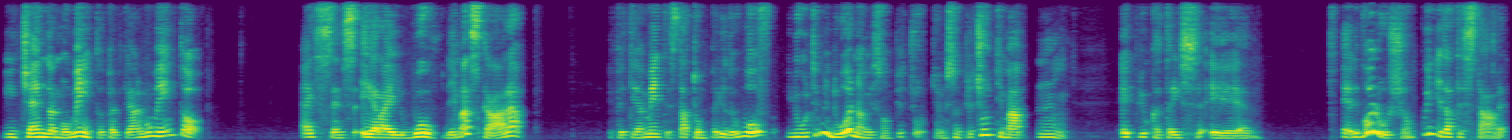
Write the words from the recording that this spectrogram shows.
vincendo al momento, perché al momento Essence era il wow dei mascara, effettivamente è stato un periodo wolf, gli ultimi due non mi sono piaciuti, cioè mi sono piaciuti ma mm, è più Catrice e, è Revolution, quindi da testare.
